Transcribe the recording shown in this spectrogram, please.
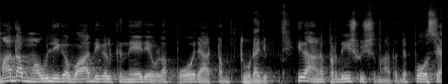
മതമൗലികവാദികൾക്ക് നേരെയുള്ള പോരാട്ടം തുടരും. ഇതാണ് പ്രതീഷ് വിശ്വനാഥന്റെ പോസ്റ്റ്.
